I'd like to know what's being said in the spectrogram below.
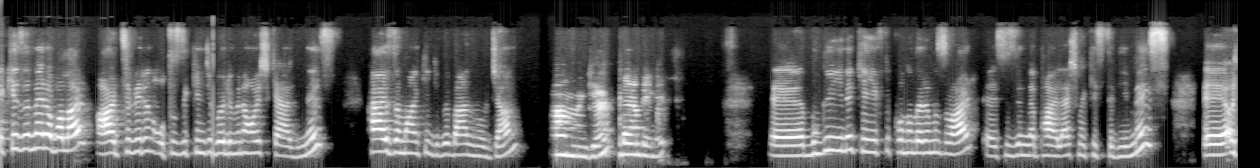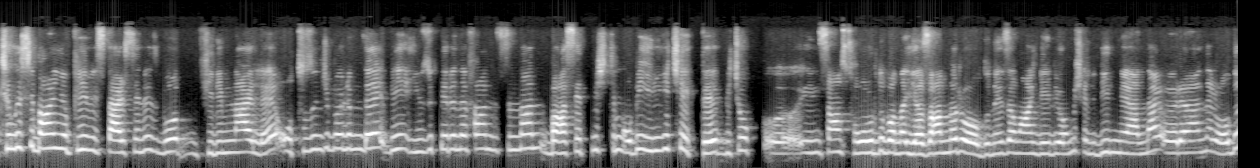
Herkese merhabalar. Artı Bir'in 32. bölümüne hoş geldiniz. Her zamanki gibi ben Nurcan. Ben Müge. Ben Deniz. Ee, bugün yine keyifli konularımız var e, sizinle paylaşmak istediğimiz. Ee, açılışı ben yapayım isterseniz bu filmlerle. 30. bölümde bir Yüzüklerin Efendisi'nden bahsetmiştim. O bir ilgi çekti. Birçok e, insan sordu bana, yazanlar oldu. Ne zaman geliyormuş? Hani bilmeyenler, öğrenenler oldu.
